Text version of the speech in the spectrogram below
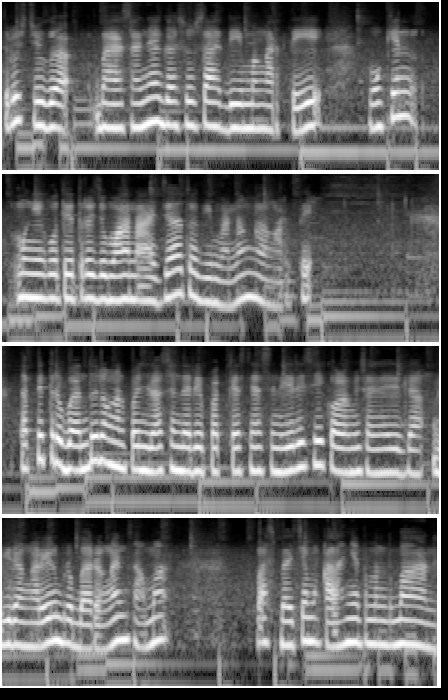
Terus juga bahasanya agak susah dimengerti mungkin mengikuti terjemahan aja atau gimana nggak ngerti tapi terbantu dengan penjelasan dari podcastnya sendiri sih kalau misalnya didengarin berbarengan sama pas baca makalahnya teman-teman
